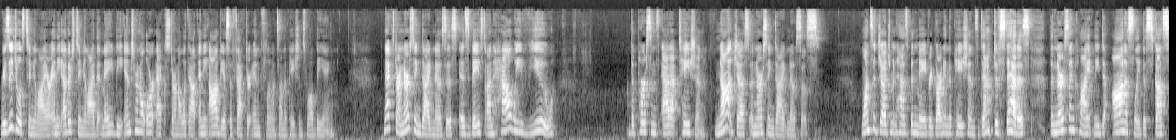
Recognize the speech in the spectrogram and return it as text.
Residual stimuli are any other stimuli that may be internal or external without any obvious effect or influence on the patient's well being. Next, our nursing diagnosis is based on how we view the person's adaptation, not just a nursing diagnosis. Once a judgment has been made regarding the patient's adaptive status, the nurse and client need to honestly discuss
